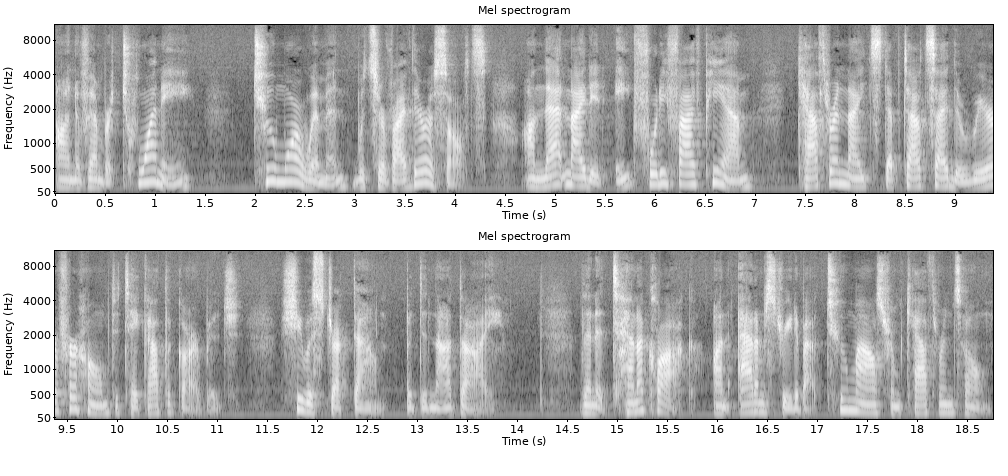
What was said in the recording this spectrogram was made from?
on November 20, two more women would survive their assaults. On that night at 8:45 p.m., Catherine Knight stepped outside the rear of her home to take out the garbage. She was struck down, but did not die. Then at 10 o'clock on Adam Street, about two miles from Catherine's home,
